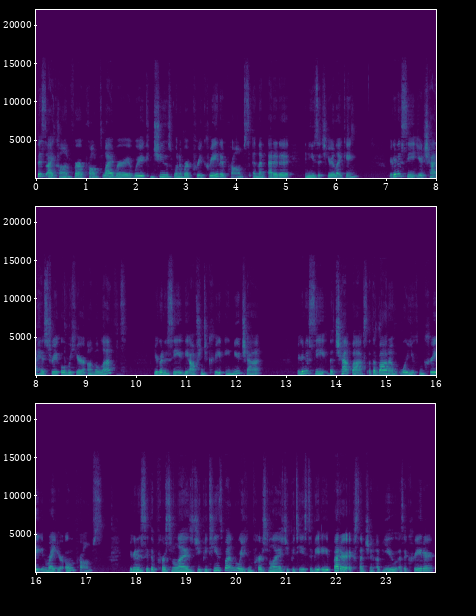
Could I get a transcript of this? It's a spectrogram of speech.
this icon for our prompt library where you can choose one of our pre-created prompts and then edit it and use it to your liking. You're going to see your chat history over here on the left. You're going to see the option to create a new chat. You're going to see the chat box at the bottom where you can create and write your own prompts. You're going to see the personalized GPTease button where you can personalize GPTease to be a better extension of you as a creator.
